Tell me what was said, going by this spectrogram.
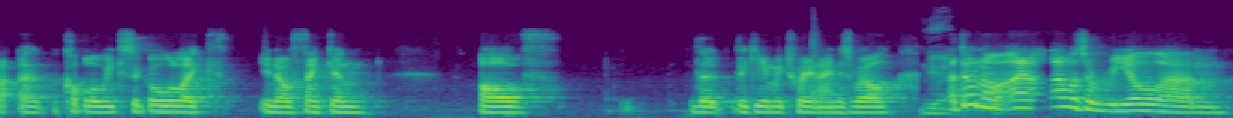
a, a couple of weeks ago, like, you know, thinking of the, the game week 29 as well. Yeah. I don't know. I, that was a real um,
